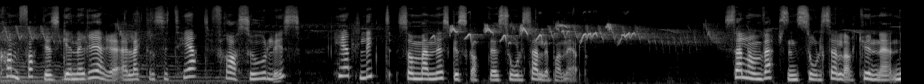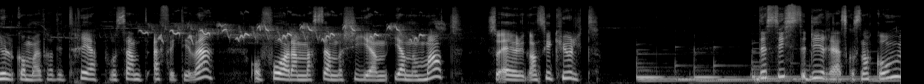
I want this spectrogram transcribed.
kan faktisk generere elektrisitet fra sollys, helt likt som menneskeskapte solcellepanel. Selv om vepsens solceller kun er 0,33% effektive og får den meste energien gjennom mat, så er jo det ganske kult. Det siste dyret jeg skal snakke om,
